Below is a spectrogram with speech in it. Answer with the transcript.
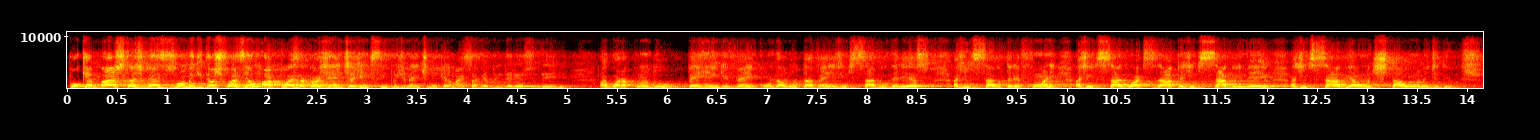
Porque basta, às vezes, o homem de Deus fazer uma coisa com a gente, a gente simplesmente não quer mais saber do endereço dele. Agora, quando o perrengue vem, quando a luta vem, a gente sabe o endereço, a gente sabe o telefone, a gente sabe o WhatsApp, a gente sabe o e-mail, a gente sabe aonde está o homem de Deus.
